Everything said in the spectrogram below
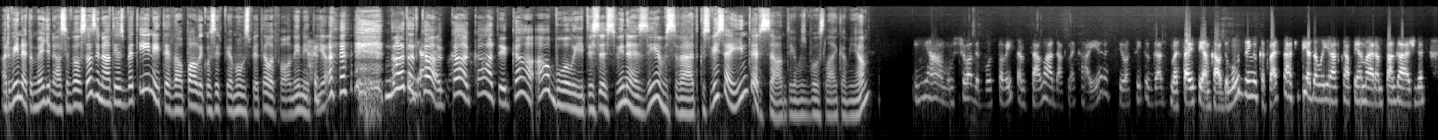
Ar Vinetu mēģināsim vēl sazināties, bet Inīte vēl palikusi pie mums pie telefona. Inīte, jā. no tad kā, kā, kā, tie, kā abolītis svinēs Ziemassvētkus? Visai interesanti jums būs laikam, jā? Jā, mums šogad būs pavisam savādāk nekā ierasts, jo citus gadus mēs taisījām kādu lūdziņu, kad vecāki piedalījās, kā piemēram pagājušajā gadā,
